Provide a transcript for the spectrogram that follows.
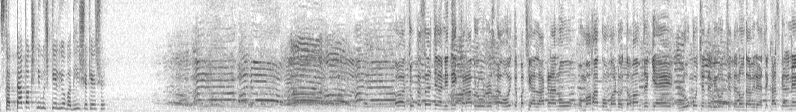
સત્તા પક્ષની મુશ્કેલીઓ વધી શકે છે? ચોક્કસ જ નિધિ ખરાબ રોડ રસ્તા હોય કે પછી આ લાકડાનું મહાકૌભાંડ હોય, તમામ જગ્યાએ લોકો છે તે વિરોધ છે તે નોંધાવી રહ્યા છે. ખાસ કરીને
